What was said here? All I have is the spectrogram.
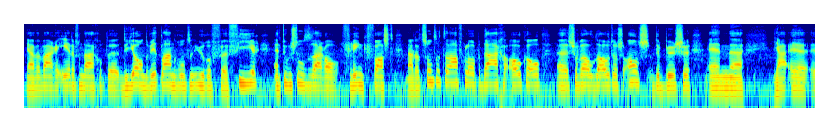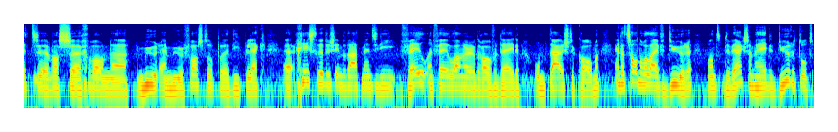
ja, we waren eerder vandaag op de, Johan de Witlaan rond een uur of vier. En toen stond het daar al flink vast. Nou, dat stond het de afgelopen dagen ook al. zowel de auto's als de bussen. En ja, het was gewoon muur en muur vast op die plek. gisteren dus inderdaad mensen die veel en veel langer erover deden om thuis te komen. En dat zal nog wel even duren, want de werkzaamheden duren tot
